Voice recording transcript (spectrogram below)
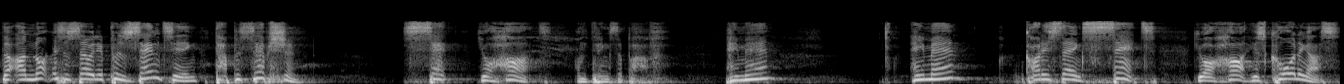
that are not necessarily presenting that perception. Set your heart on things above. Amen? Amen? God is saying, set your heart. He's calling us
